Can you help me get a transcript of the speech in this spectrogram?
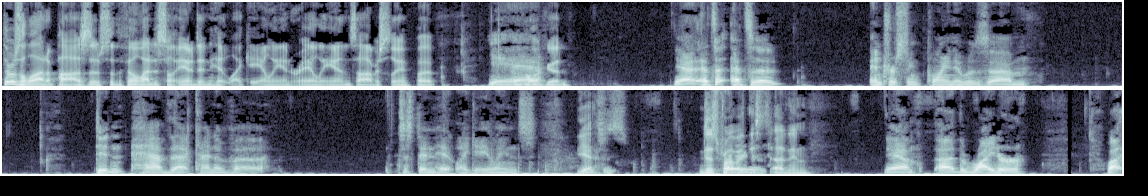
there was a lot of positives to the film. I just don't, you know, it didn't hit like Alien or Aliens, obviously, but all Yeah, good. yeah. That's a that's a interesting point. It was um didn't have that kind of uh just didn't hit like aliens. Yeah, which is just probably just setting. Yeah, uh, the writer. Well,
